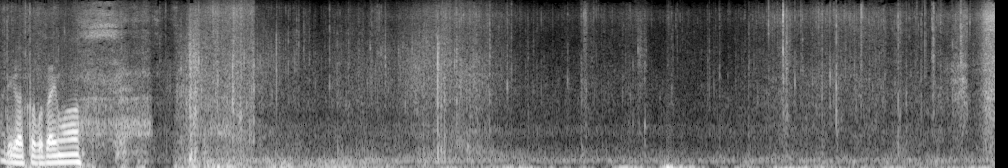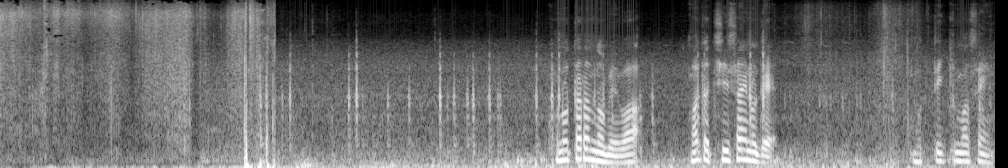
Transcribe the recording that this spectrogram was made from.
ありがとうございます。このタラの芽はまだ小さいので持っていきません。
